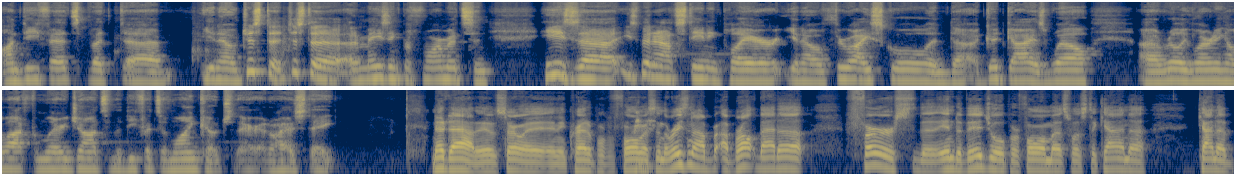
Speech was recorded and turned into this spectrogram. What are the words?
on defense. But uh, you know, just a just a, an amazing performance, and he's uh, he's been an outstanding player, you know, through high school and uh, a good guy as well. Uh, really learning a lot from Larry Johnson, the defensive line coach there at Ohio State. No doubt, it was certainly an incredible performance. And the reason I, I brought that up first, the individual performance, was to kind of, kind of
